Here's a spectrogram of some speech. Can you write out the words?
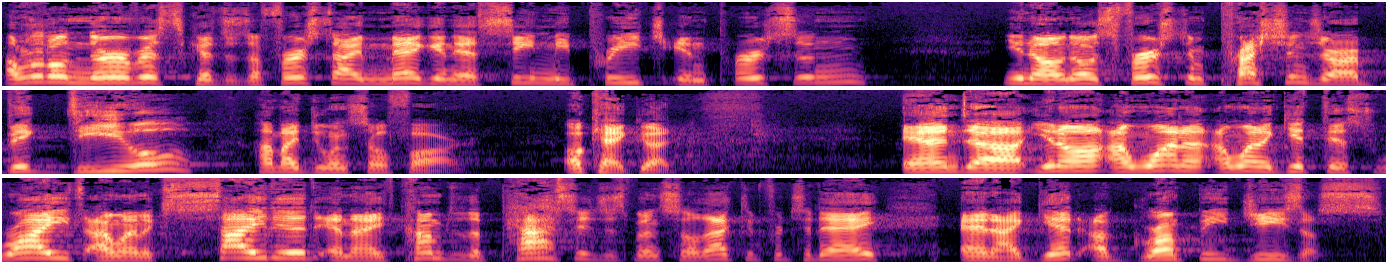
a little nervous because it's the first time Megan has seen me preach in person. You know, those first impressions are a big deal. How am I doing so far? Okay, good. And, uh, you know, I want to I wanna get this right. I'm excited, and I come to the passage that's been selected for today, and I get a grumpy Jesus.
